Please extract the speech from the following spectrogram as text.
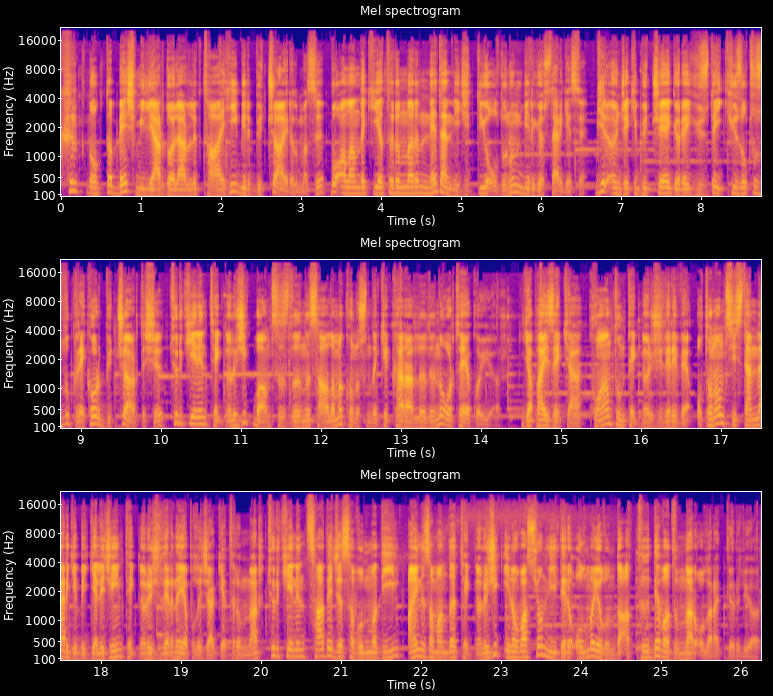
40.5 milyar dolarlık tarihi bir bütçe ayrılması, bu alandaki yatırımların nedenli ciddi olduğunun bir göstergesi. Bir önceki bütçeye göre %230'luk rekor bütçe artışı, Türkiye'nin teknolojik bağımsızlığını sağlama konusundaki kararlılığını ortaya koyuyor. Yapay zeka, kuantum teknolojileri ve otonom sistemler gibi geleceğin teknolojilerine yapılacak yatırımlar, Türkiye'nin sadece savunma değil, aynı zamanda teknolojik inovasyon lideri olma yolunda attığı dev adımlar olarak görülüyor.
